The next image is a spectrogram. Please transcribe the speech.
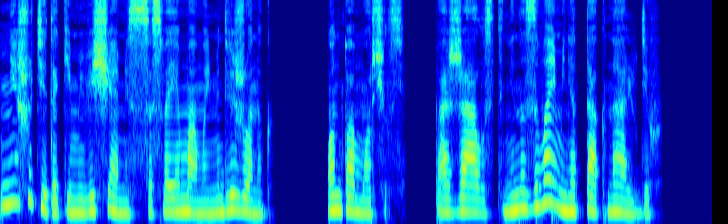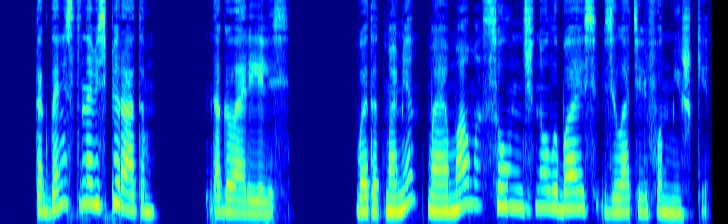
«Не шути такими вещами со своей мамой, медвежонок». Он поморщился. «Пожалуйста, не называй меня так на людях. Тогда не становись пиратом». Договорились. В этот момент моя мама, солнечно улыбаясь, взяла телефон Мишки.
